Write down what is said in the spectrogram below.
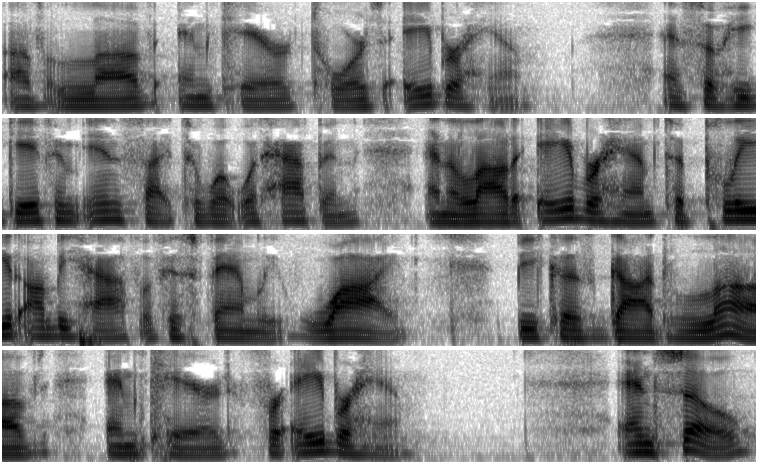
of love and care towards Abraham. And so he gave him insight to what would happen and allowed Abraham to plead on behalf of his family. Why? Because God loved and cared for Abraham. And so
